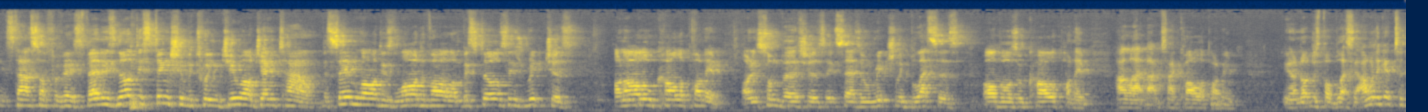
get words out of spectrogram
It starts off with this There is no distinction between Jew or Gentile. The same Lord is Lord of all and bestows his riches on all who call upon him. Or in some versions it says, who richly blesses all those who call upon him. I like that because I call upon him. You know, not just for blessing. I want to get to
